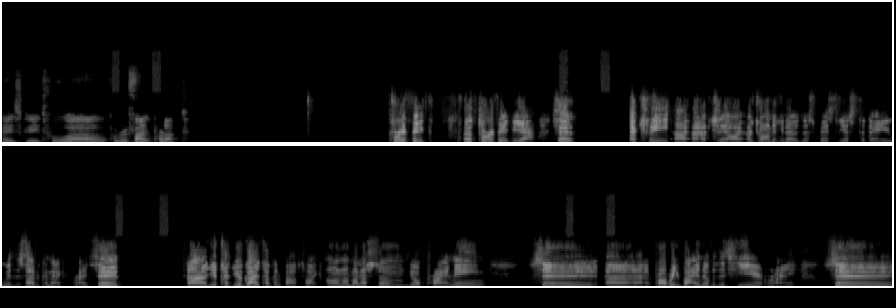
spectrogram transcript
basically to uh, to refine the product. Terrific. That's terrific. Yeah. So actually, I I- actually I, I joined you know the space yesterday with the CyberConnect, right? So uh, you t- you guys talking about like online marathon, you're planning. So uh, probably by end of this year, right? So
